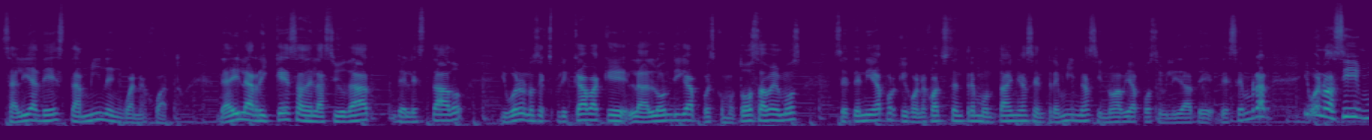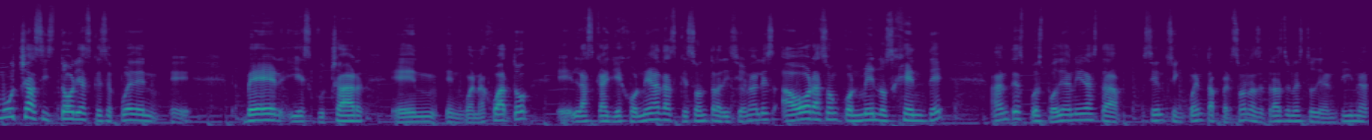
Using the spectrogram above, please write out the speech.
salía de esta mina en Guanajuato. De ahí la riqueza de la ciudad, del estado. Y bueno, nos explicaba que la lóndiga, pues como todos sabemos, se tenía porque Guanajuato está entre montañas, entre minas y no había posibilidad de, sembrar. Y bueno, así muchas historias que se pueden eh, ver y escuchar en, Guanajuato. Eh, las callejoneadas que son tradicionales ahora son con menos gente. Antes pues podían ir hasta 150 personas detrás de una estudiantina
